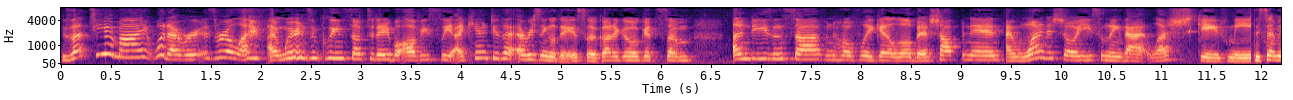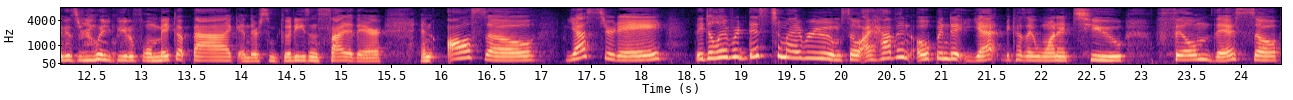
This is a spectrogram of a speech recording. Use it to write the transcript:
Is that TMI? Whatever, it's real life. I'm wearing some clean stuff today, but obviously I can't do that every single day. So I gotta go get some undies and stuff and hopefully get a little bit of shopping in. I wanted to show you something that Lush gave me. They sent me this really beautiful makeup bag and there's some goodies inside of there. And also, yesterday, they delivered this to my room. So I haven't opened it yet because I wanted to film this. So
